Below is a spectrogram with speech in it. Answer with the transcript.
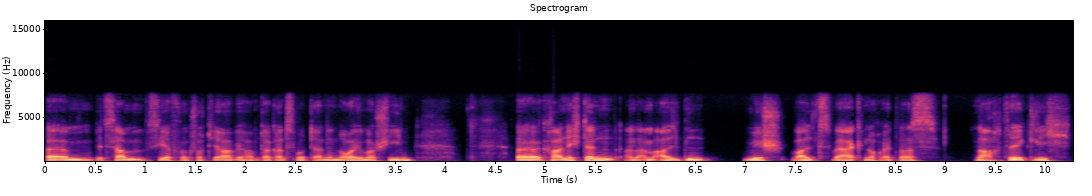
Ähm, jetzt haben Sie ja vorhin gesagt, ja, wir haben da ganz moderne neue Maschinen. Äh, kann ich denn an einem alten Mischwalzwerk noch etwas nachträglich,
